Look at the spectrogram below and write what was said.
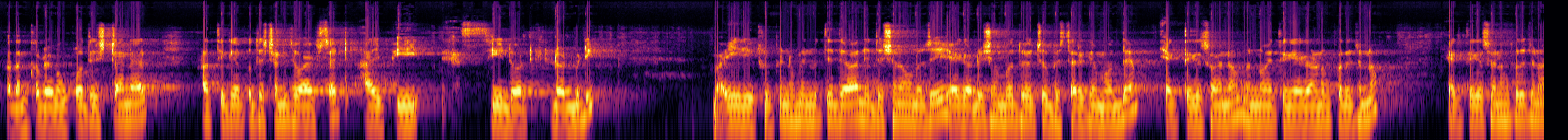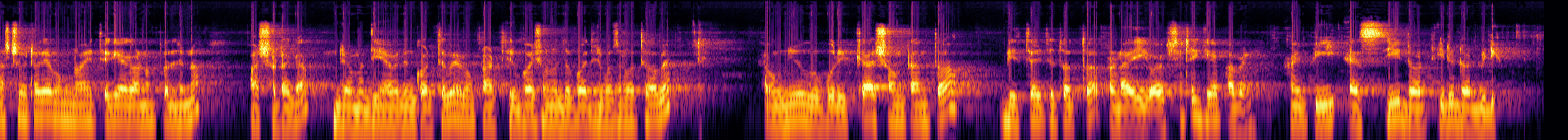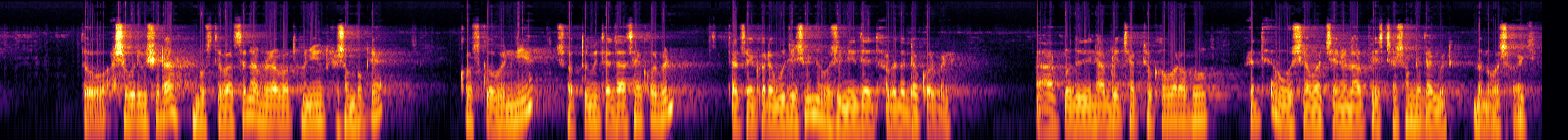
প্রদান করবে এবং প্রতিষ্ঠানের প্রার্থীকে প্রতিষ্ঠানের যে website IPSC dot dot BD বা এই রিক্রুটমেন্ট মেনুতে দেওয়া নির্দেশনা অনুযায়ী এগারো ডিসেম্বর দু হাজার চব্বিশ তারিখের মধ্যে এক থেকে ছয় নং, নয় থেকে এগারো নং পদের জন্য, এক থেকে ছয় নং পদের জন্য আটশো টাকা এবং নয় থেকে এগারো নং পদের জন্য পাঁচশো টাকা জমা দিয়ে আবেদন করতে হবে এবং প্রার্থীর বয়স অনূর্ধ্ব পঁয়ত্রিশ বছর হতে হবে এবং নিয়োগ ও পরীক্ষা সংক্রান্ত বিস্তারিত তথ্য আপনারা এই ওয়েবসাইটে গিয়ে পাবেন IPSC dot edu dot BD তো আশা করি বিষয়টা বুঝতে পারছেন আপনারা বর্তমানে নিয়োগটা সম্পর্কে খোঁজ খবর নিয়ে সত্যমিতা যাচাই করবেন। যাচাই করে বুঝে শুনে অবশ্যই নির্ধারিত আবেদনটা করবেন। আর প্রতিদিন আপডেট চাকরি খবর অবশ্যই আমার চ্যানেল আর পেজটার সঙ্গে থাকবেন। ধন্যবাদ সবাইকে।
